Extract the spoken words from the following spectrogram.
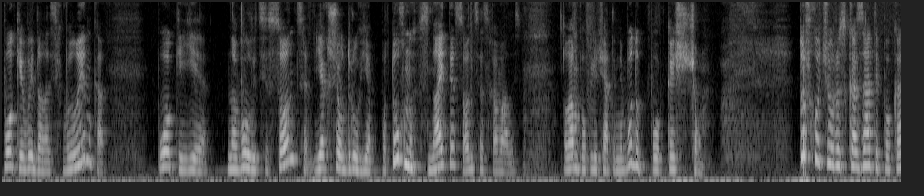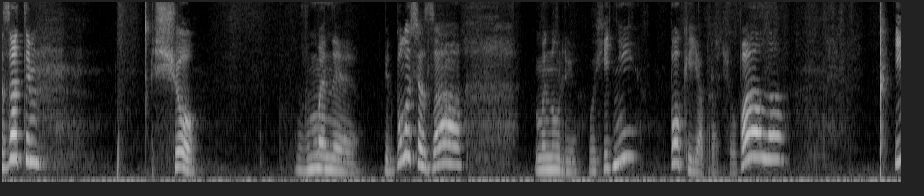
Поки видалась хвилинка, поки є на вулиці сонце, якщо вдруг я потухну, знайте, сонце сховалось. Лампу включати не буду поки що. Тож хочу розказати, показати, що в мене відбулося за минулі вихідні, поки я працювала. І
